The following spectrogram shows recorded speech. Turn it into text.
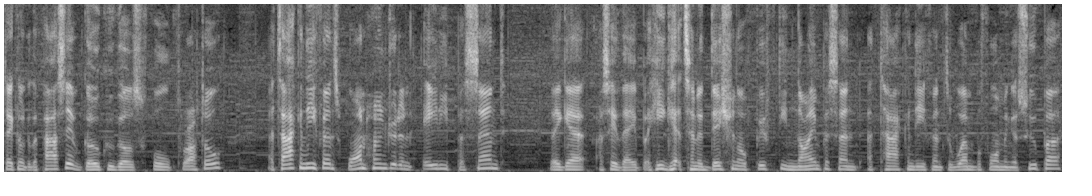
Take a look at the passive, Goku goes full throttle. Attack and defense 180%. They get, I say they, but he gets an additional 59% attack and defense when performing a super.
